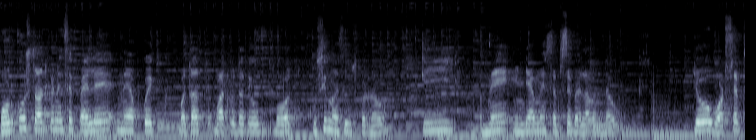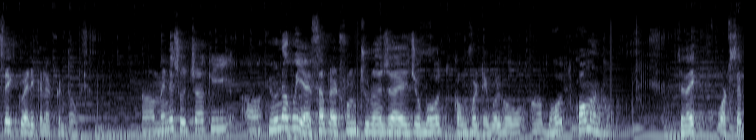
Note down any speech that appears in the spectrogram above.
पोड को स्टार्ट करने से पहले मैं आपको एक बताते बात बताते हुए बहुत खुशी महसूस कर रहा हूँ कि मैं इंडिया में सबसे पहला बंदा हूँ जो व्हाट्सएप से क्वेरी कलेक्ट करता हूँ। आ, मैंने सोचा कि क्यों ना कोई ऐसा प्लेटफॉर्म चुना जाए जो बहुत कंफर्टेबल हो आ, बहुत कॉमन हो। लाइक व्हाट्सएप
